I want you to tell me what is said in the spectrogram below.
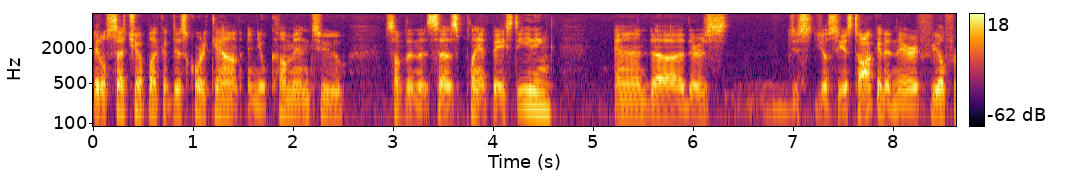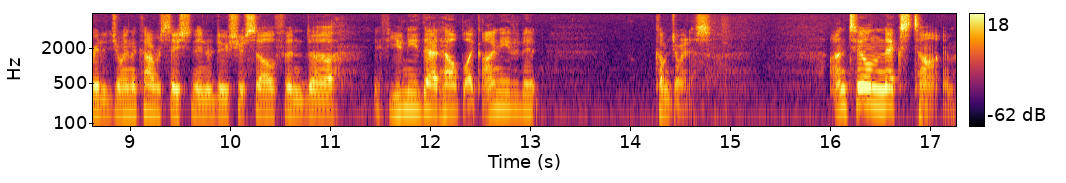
it'll set you up like a Discord account and you'll come into something that says plant-based eating and uh, there's just you'll see us talking in there. Feel free to join the conversation, introduce yourself, and uh, if you need that help like I needed it, come join us. Until next time,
